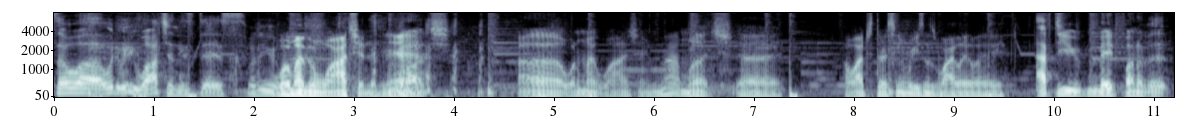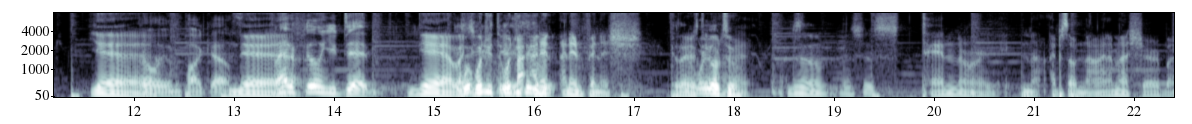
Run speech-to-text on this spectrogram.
So, uh, what, what are you watching these days? What do you, What have I been watching? what Yeah. watch? Uh, what am I watching? Not much. Uh, I watched Thirteen Reasons Why lately. After you made fun of it Yeah. earlier in the podcast. Yeah. But I had a feeling you did. Yeah, like What- what'd you th- what'd you think I of didn't. it? I didn't finish because I just. What are you up to? Alright. I just, uh, it's just ten or no, episode nine. I'm not sure, but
